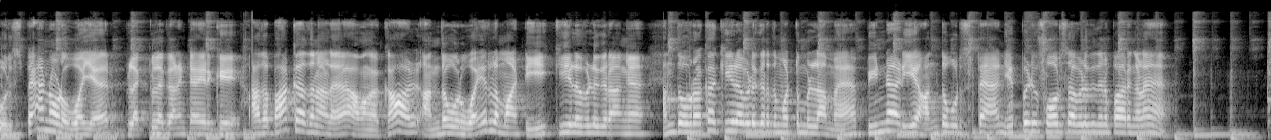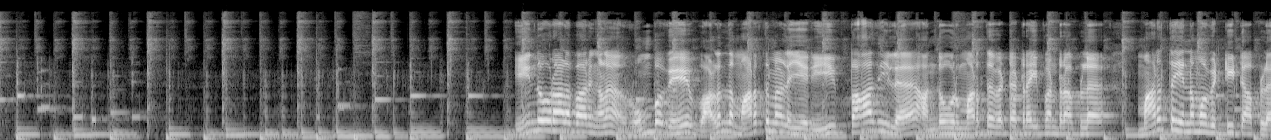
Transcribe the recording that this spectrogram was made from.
ஒரு ஸ்பேனோட ஒயர் பிளக்ல கனெக்ட் ஆயிருக்கு. அதை பார்க்காதனால அவங்க கால் அந்த ஒரு ஒயர்ல மாட்டி கீழே விழுகுறாங்க. அந்த ஒரு அக்கா கீழே விழுகிறது மட்டும் இல்லாம பின்னாடியே அந்த ஒரு ஸ்பேன் எப்படி ஃபோர்ஸா விழுகுதுன்னு பாருங்களேன். இந்த ஒரு ஆளை பாருங்களேன் ரொம்பவே வளர்ந்த மரத்து மேலே ஏறி பாதியில் அந்த ஒரு மரத்தை வெட்ட ட்ரை பண்ணுறாப்புல மரத்தை என்னமோ வெட்டிட்டாப்புல.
